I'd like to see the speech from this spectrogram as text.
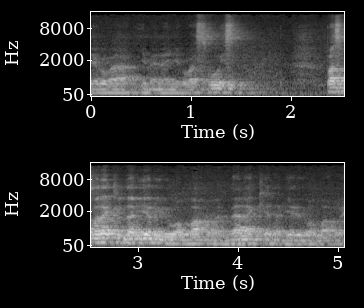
njegova imena i njegova svojstva. Pa smo rekli da vjeruju u Allahove meleke, da vjeruju u Allahove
